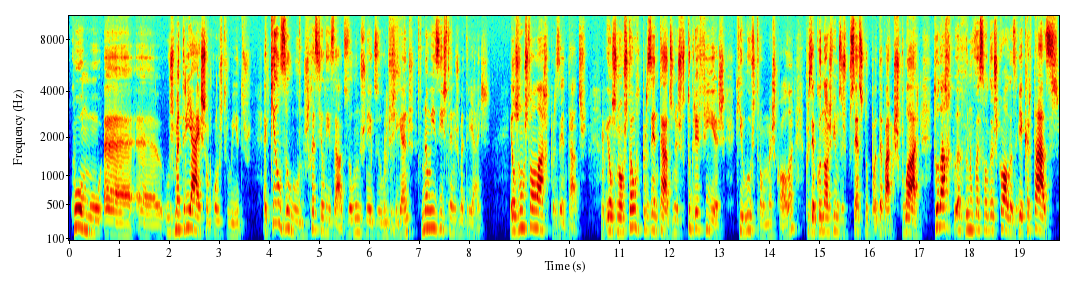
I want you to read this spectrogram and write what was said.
como uh, os materiais são construídos, aqueles alunos racializados, alunos negros e alunos ciganos, não existem nos materiais. Eles não estão lá representados. Eles não estão representados nas fotografias que ilustram uma escola. Por exemplo, quando nós vimos os processos do, da parque escolar, toda a, a renovação das escolas, havia cartazes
